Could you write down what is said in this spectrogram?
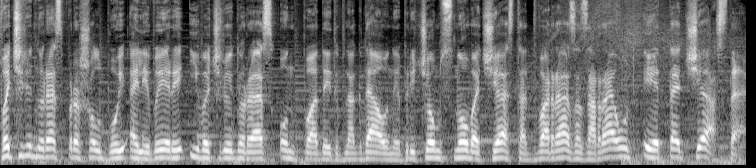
В очередной раз прошел бой Оливейры и в очередной раз он падает в нокдауны, причем снова часто, два раза за раунд это часто.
